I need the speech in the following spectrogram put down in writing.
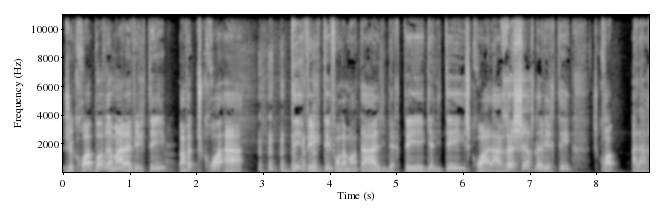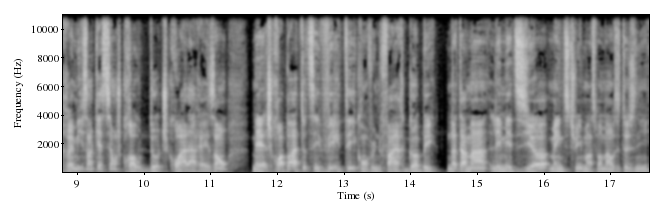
Je crois pas vraiment à la vérité. En fait, je crois à des vérités fondamentales, liberté, égalité. Je crois à la recherche de la vérité. Je crois à la remise en question. Je crois au doute. Je crois à la raison. Mais je crois pas à toutes ces vérités qu'on veut nous faire gober, notamment les médias mainstream en ce moment aux États-Unis.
